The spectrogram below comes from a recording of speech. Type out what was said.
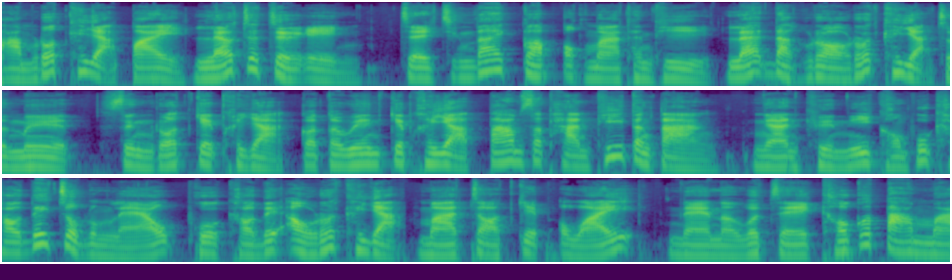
ตามรถขยะไป แล้วจะเจอเอง เจคจึงได้กลับออกมาทันที และดักรอรถขยะจนมืด ซึ่งรถเก็บขยะก็ตะเวนเก็บขยะตามสถานที่ต่างๆ งานคืนนี้ของพวกเขาได้จบลงแล้ว พวกเขาได้เอารถขยะมาจอดเก็บเอาไว้ แน่นอนว่าเจคเขาก็ตามมา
